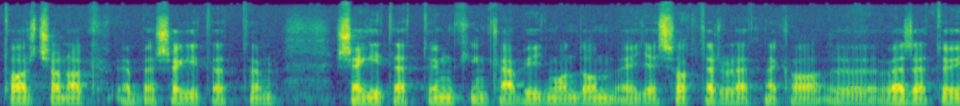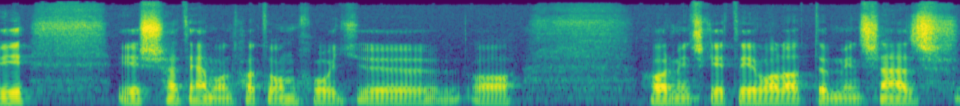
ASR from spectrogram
tartsanak, ebben segítettem, segítettünk, inkább így mondom, egy-egy szakterületnek a vezetői, és hát elmondhatom, hogy a 32 év alatt több mint 100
